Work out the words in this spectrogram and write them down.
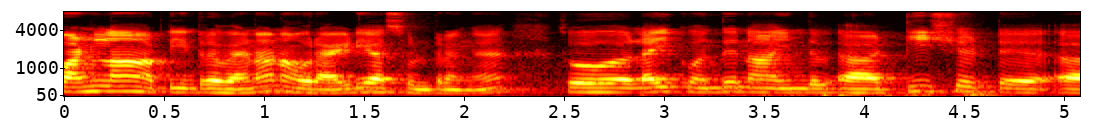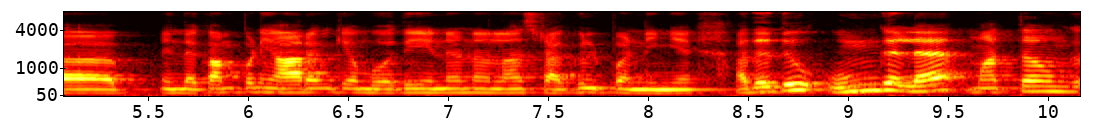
பண்ணலாம் அப்படின்ற வேணா நான் ஒரு ஐடியா சொல்கிறேங்க ஸோ லைக் வந்து நான் இந்த டிஷர்ட்டு இந்த கம்பெனி ஆரம்பிக்கும் போது என்னென்னலாம் ஸ்ட்ரகிள் பண்ணீங்க? அதாவது உங்களை மற்றவங்க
